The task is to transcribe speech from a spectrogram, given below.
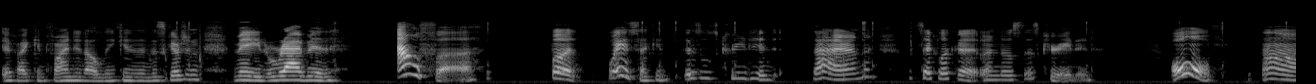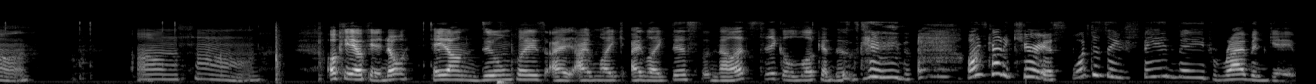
if I can find it, I'll link it in the description. Made Rabbid Alpha, but wait a second, this was created then. Let's take a look at when was this created. Oh, huh. Um, hmm. Okay, okay, don't hate on Doom plays. I, I'm like, I like this. Now let's take a look at this game. I'm kind of curious. What does a fan-made Rabbid game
